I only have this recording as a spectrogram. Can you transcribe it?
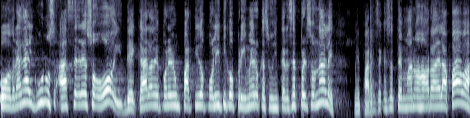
¿Podrán algunos hacer eso hoy de cara de poner un partido político primero que sus intereses personales? Me parece que eso está en manos ahora de la pava,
